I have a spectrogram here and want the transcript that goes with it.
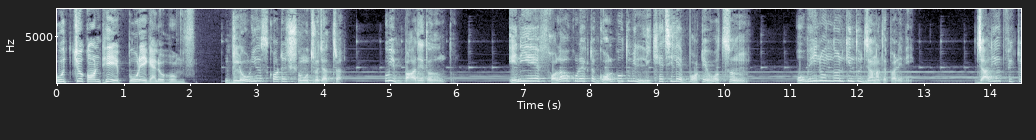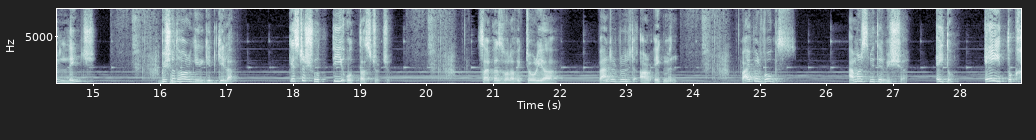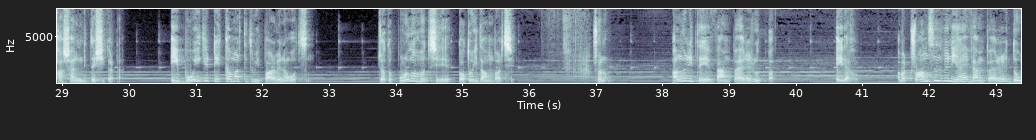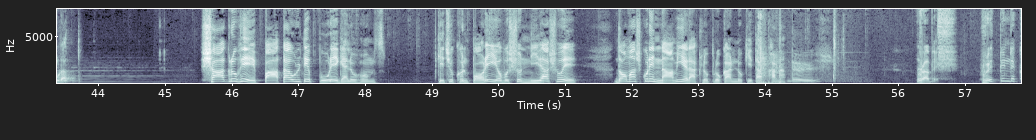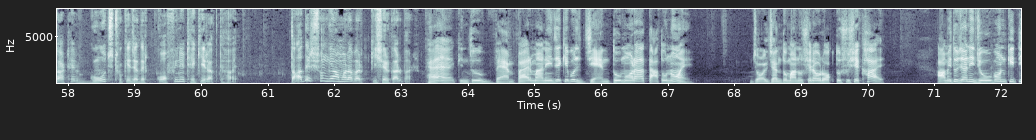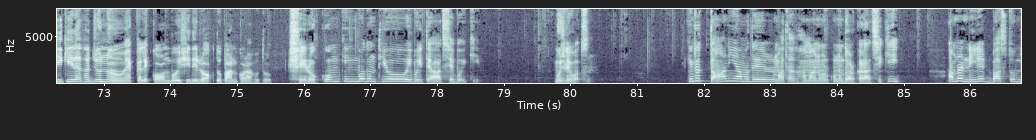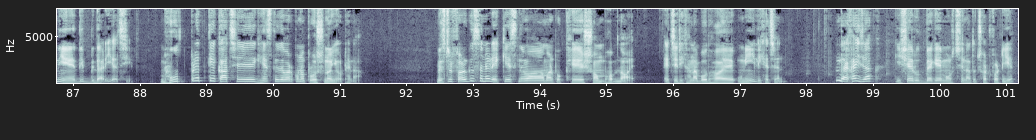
উচ্চ কণ্ঠে পড়ে গেল হোমস। গ্লোরিয়া স্কটের সমুদ্রযাত্রা। খুবই বাজে তদন্ত। এ নিয়ে ফলাও করে একটা গল্প তুমি লিখেছিলে বটে, ওয়াটসন। অভিনন্দন কিন্তু জানাতে পারিনি। জালিয়াত ভিক্টর লিঞ্চ, বিষধর গিরগিট গিলা। কেসটা সত্যি অত্যাশ্চর্য। সার্কাসওয়ালা ভিক্টোরিয়া ভ্যান্ডারবিল্ট আর এগম্যান পাইপের ভোগস হ্যামার স্মিথের বিস্ময়। এই তো এই তো খাসা নির্দেশিকাটা। এই বইকে টেক্কা মারতে তুমি পারবে না, ওয়াটসন। যত পুরনো হচ্ছে, ততই দাম বাড়ছে। শোনো, হাঙ্গারিতে ভ্যাম্পায়ারের উৎপাত। এই দেখো, আবার ট্রান্সিলভেনিয়ায় ভ্যাম্পায়ারের দৌরাত্ম সাগ্রহে পাতা উল্টে পড়ে গেল, হোমস। কিছুক্ষণ পরেই অবশ্য নিরাশ হয়ে দমাস করে নামিয়ে রাখল প্রকাণ্ড কিতাবখানা। রাবেশ হৃৎপিণ্ডে কাঠের গোঁজ ঠুকে যাদের কফিনে ঠেকিয়ে রাখতে হয় তাদের সঙ্গে আমার আবার কিসের কারবার? হ্যাঁ কিন্তু ভ্যাম্পায়ার মানে যে কেবল জ্যান্ত মরা তা তো নয়। জলজ্যান্ত মানুষেরাও রক্ত শুষে খায়। আমি তো জানি যৌবনকে টিকিয়ে রাখার জন্য এককালে কম বয়সীদের রক্ত পান করা হতো। সেরকম কিংবদন্তিও এই বইতে আছে বই কি বুঝলে, ওয়াটসন? কিন্তু তা নিয়ে আমাদের মাথা ঘামানোর কোনো দরকার আছে কি? আমরা নিরেট বাস্তব নিয়ে দিব্যি দাঁড়িয়ে আছি। ভূত প্রেতকে কাছে ঘেঁচতে দেওয়ার কোনো প্রশ্নই ওঠে না। মিস্টার ফার্গুসনের এ কেস নেওয়া আমার পক্ষে সম্ভব নয়। এ চিঠিখানা বোধ হয় উনিই লিখেছেন। দেখাই যাক, কিসের উদ্বেগে মরছেন এত ছটফটিয়ে।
